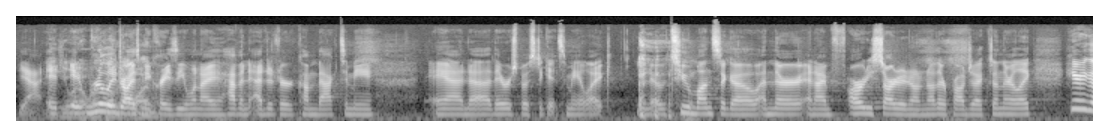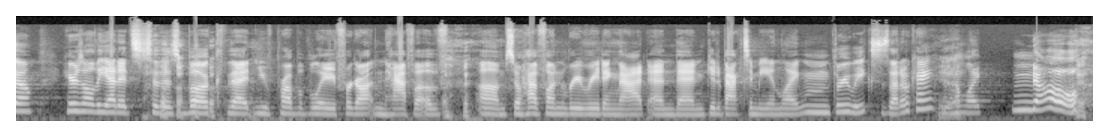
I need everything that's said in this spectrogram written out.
Yeah, like it, it really drives me crazy when I have an editor come back to me, and uh, they were supposed to get to me like you know two months ago, and they're and I've already started on another project, and they're like, here you go, here's all the edits to this book that you've probably forgotten half of. Um, so have fun rereading that, and then get it back to me in like mm, three weeks. Is that okay? Yeah. And I'm like, no,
